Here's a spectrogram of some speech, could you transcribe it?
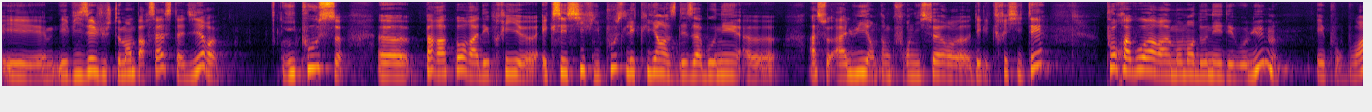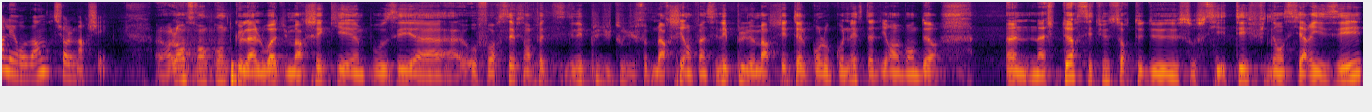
est, est visé justement par ça, c'est-à-dire ils poussent, euh, par rapport à des prix euh, excessifs, ils poussent les clients à se désabonner euh, à, à, lui en tant que fournisseur d'électricité pour avoir à un moment donné des volumes et pour pouvoir les revendre sur le marché. Alors là, on se rend compte que la loi du marché qui est imposée au forceps, en fait, ce n'est plus du tout du marché. Enfin, ce n'est plus le marché tel qu'on le connaît, c'est-à-dire un vendeur un acheteur, c'est une sorte de société financiarisée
